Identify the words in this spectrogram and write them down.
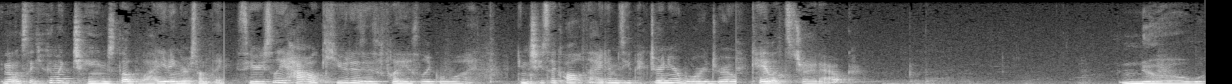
And it looks like you can like change the lighting or something. Seriously, how cute is this place? Like what? And she's like, all of the items you picked are in your wardrobe. Okay, let's try it out. No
